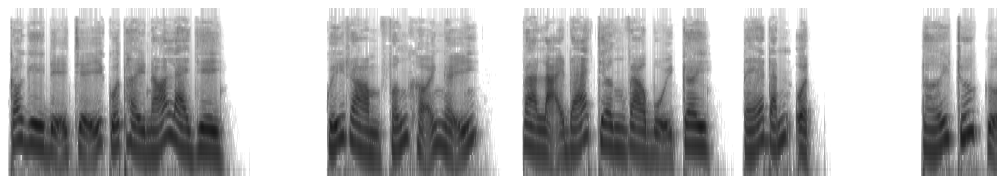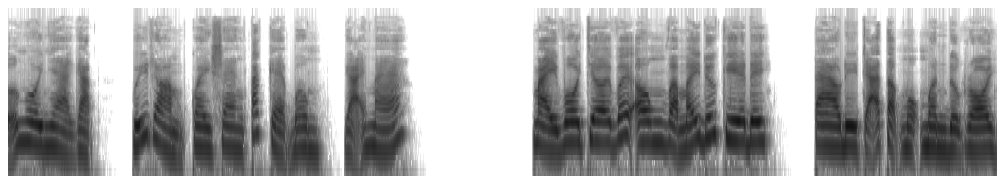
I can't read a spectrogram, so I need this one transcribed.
có ghi địa chỉ của thầy nó là gì. Quý ròm phấn khởi nghĩ, và lại đá chân vào bụi cây, té đánh ụt. Tới trước cửa ngôi nhà gạch, quý ròm quay sang tắc kè bông, gãi má. Mày vô chơi với ông và mấy đứa kia đi, tao đi trả tập một mình được rồi.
